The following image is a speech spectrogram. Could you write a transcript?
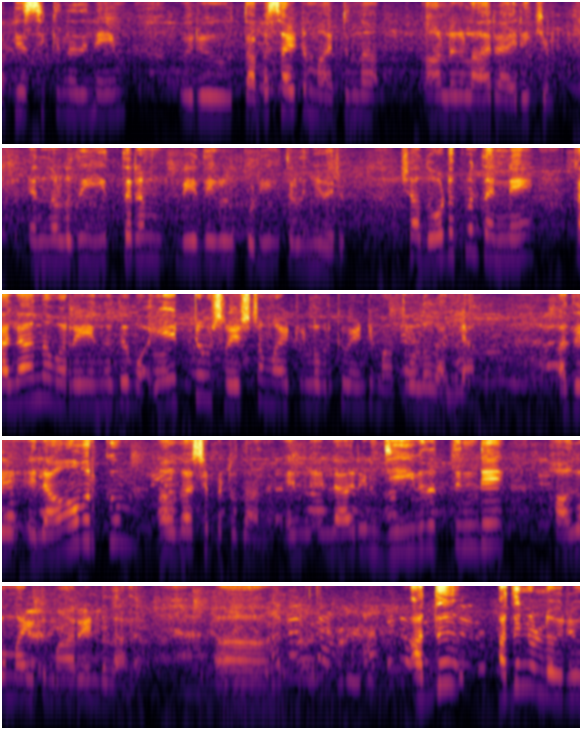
അഭ്യസിക്കുന്നതിനെയും ഒരു തപസ്സായിട്ട് മാറ്റുന്ന ആളുകൾ ആരായിരിക്കും എന്നുള്ളത് ഇത്തരം വേദികളിൽ കൂടി തെളിഞ്ഞു വരും. പക്ഷെ അതോടൊപ്പം തന്നെ കല എന്ന് പറയുന്നത് ഏറ്റവും ശ്രേഷ്ഠമായിട്ടുള്ളവർക്ക് വേണ്ടി മാത്രമുള്ളതല്ല. അത് എല്ലാവർക്കും അവകാശപ്പെട്ടതാണ്. എല്ലാവരും ജീവിതത്തിന്റെ ഭാഗമായിട്ട് മാറേണ്ടതാണ്. അത് അതിനുള്ള ഒരു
